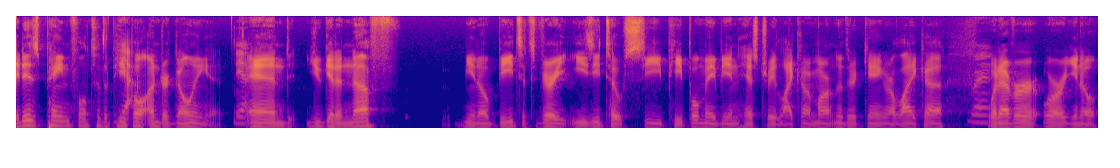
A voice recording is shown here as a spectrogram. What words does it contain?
it is painful to the people Yeah. undergoing it. Yeah. And you get enough, you know, beats, it's very easy to see people maybe in history like a Martin Luther King or like a Right. whatever, or you know,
